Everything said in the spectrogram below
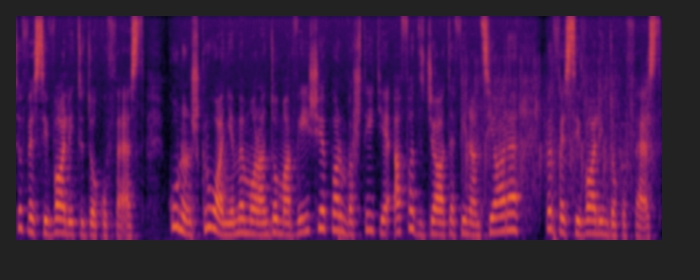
të festivalit Dokufest, ku u nënshkrua një memorandum marrëveshje për mbështetje afatgjate financiare për festivalin Dokufest,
